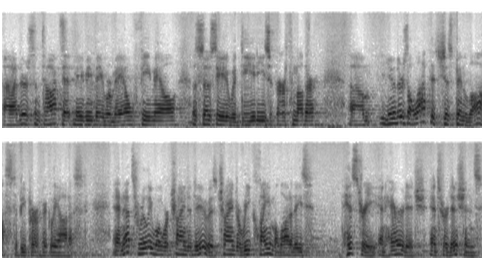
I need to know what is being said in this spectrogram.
Uh, there's some talk that maybe they were male, female, associated with deities, Earth Mother. Um, you know, there's a lot that's just been lost, to be perfectly honest. And that's really what we're trying to do, is trying to reclaim a lot of these history and heritage and traditions.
